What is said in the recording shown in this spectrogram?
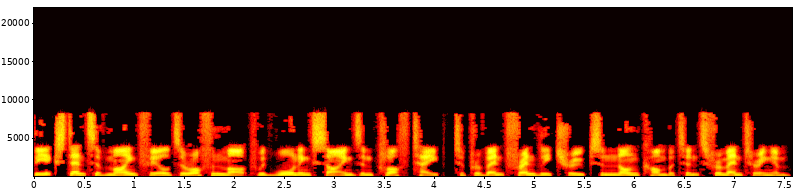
The extents of minefields are often marked with warning signs and cloth tape, to prevent friendly troops and non-combatants from entering them.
